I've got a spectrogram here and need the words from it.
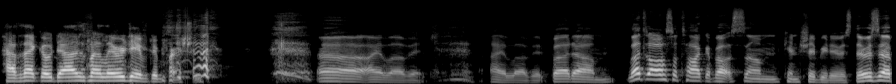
have that go down as my Larry David impression. uh, I love it. I love it. But um, let's also talk about some contributors. There's a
